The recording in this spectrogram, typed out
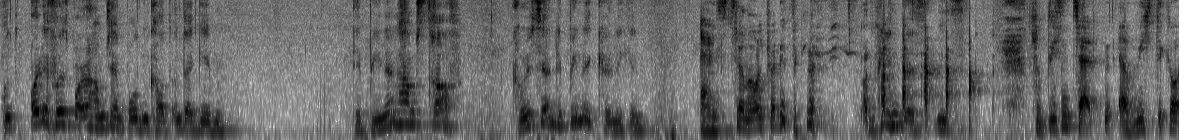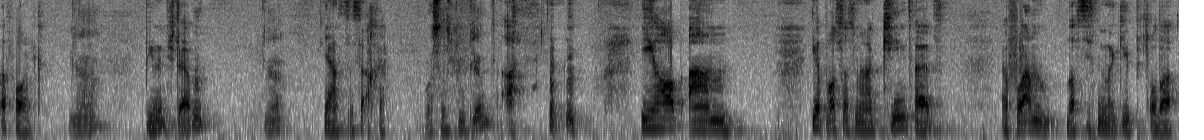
und alle Fußballer haben sich am Boden gehabt und ergeben. Die Bienen haben es drauf. Grüße an die Bienenkönigin. 1 zu 0 für die Bienen. Mindestens. Zu diesen Zeiten ein wichtiger Erfolg. Ja, Bienen sterben, ja. ernste Sache. Was hast du gelernt? Ich habe ähm, ich hab was aus meiner Kindheit erfahren, was es nicht mehr gibt oder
